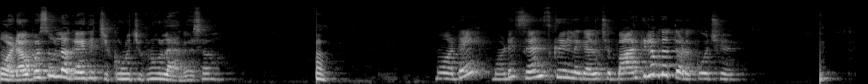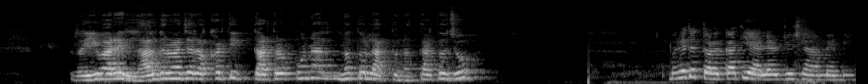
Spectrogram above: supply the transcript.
મોઢા ઉપર શું લગાવી તે ચીકણું ચીકણું લાગે છે? મોઢે? મોઢે સનસ્ક્રીન લગાવ્યું છે. બહાર કેટલો બધો તડકો છે? રવિવારે લાલ દરવાજા રખડતી તાર તડકો ના નતો લાગતો ન. તાર તો જો. મને તો તડકાથી એલર્જી છે આમે બી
